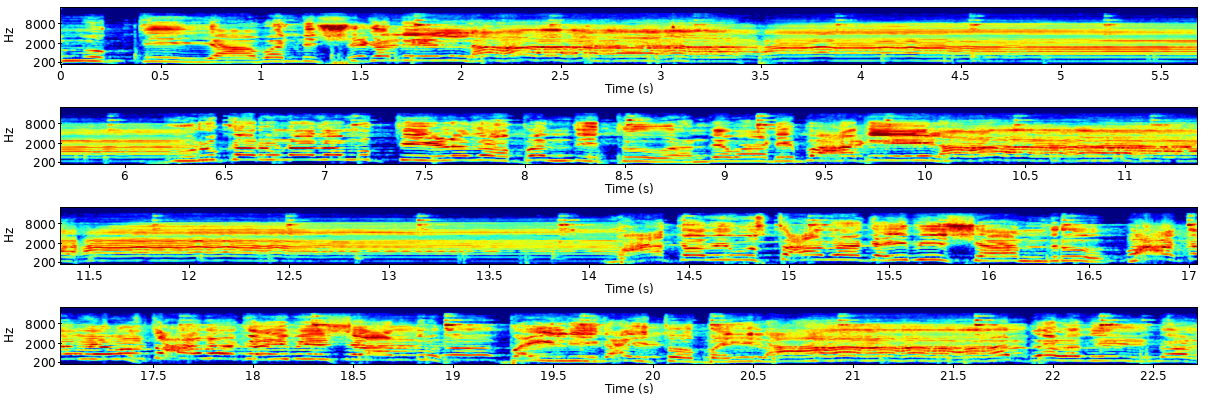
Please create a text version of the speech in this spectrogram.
ಮುಕ್ತಿ ಯಾವಲ್ಲಿ ಸಿಗಲಿಲ್ಲ. ಗುರು ಕರುಣದ ಮುಕ್ತಿ ಇಳದ ಬಂದಿತು ಅಂದೆವಾಡಿ ಬಾಗಿಲ. ಮಹಾಕವಿ ಉಸ್ತಾದ ಗೈಬೀಶ ಅಂದ್ರು. ಮಹಾಕವಿ ಉಸ್ತಾದ ಗೈಬೀಶ ಅಂದ್ರು. ಬೈಲಿಗಾಯ್ತು ಬೈಲಾ. ಬೆಳದಿಂಗಳ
